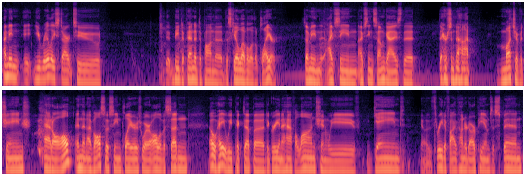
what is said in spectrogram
I mean, you really start to be dependent upon the the skill level of the player. So I mean, I've seen I've seen some guys that there's not much of a change at all, and then I've also seen players where all of a sudden oh, hey, we picked up a degree and a half of launch and we've gained you know, three to 500 RPMs a spin,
